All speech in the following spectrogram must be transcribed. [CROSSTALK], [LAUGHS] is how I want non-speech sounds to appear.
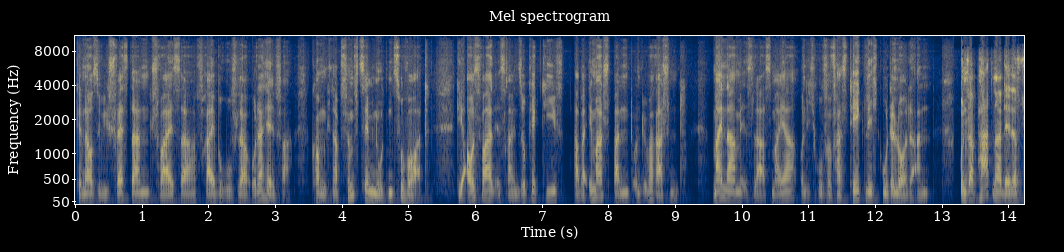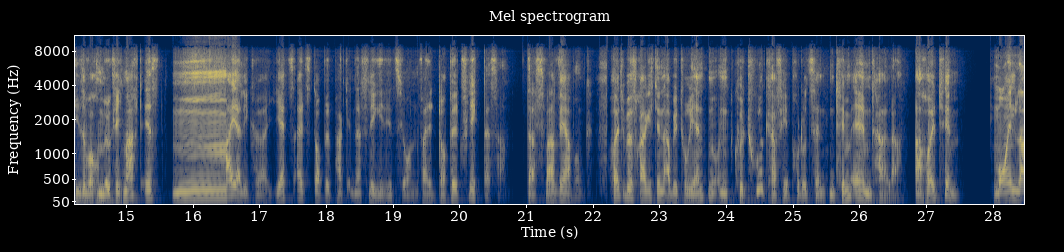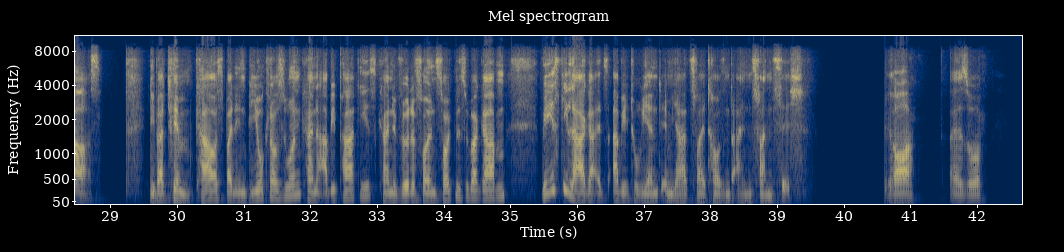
genauso wie Schwestern, Schweißer, Freiberufler oder Helfer, kommen knapp 15 Minuten zu Wort. Die Auswahl ist rein subjektiv, aber immer spannend und überraschend. Mein Name ist Lars Meyer und ich rufe fast täglich gute Leute an. Unser Partner, der das diese Woche möglich macht, ist Meierlikör, jetzt als Doppelpack in der Pflegedition, weil doppelt pflegt besser. Das war Werbung. Heute befrage ich den Abiturienten und Kulturkaffee-Produzenten Tim Elmthaler. Ahoi Tim. Moin Lars. Lieber Tim, Chaos bei den Bioklausuren, keine Abi-Partys, keine würdevollen Zeugnisübergaben. Wie ist die Lage als Abiturient im Jahr 2021? Ja, also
